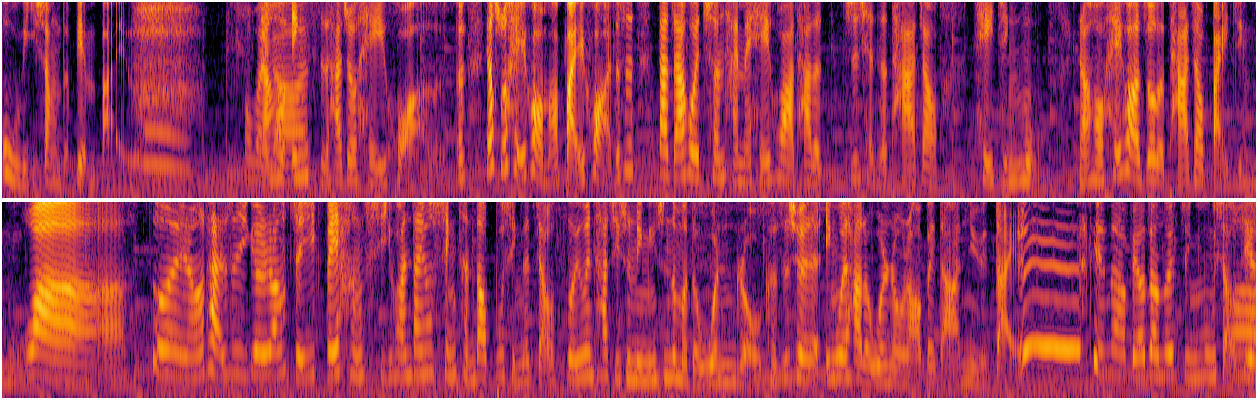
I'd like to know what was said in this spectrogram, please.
物理上的变白了，然后因此他就黑化了。呃，要说黑化吗？白化，就是大家会称还没黑化他的之前的他叫黑金木。然后黑化之后的他叫白金木哇，对，然后他也是一个让杰伊非常喜欢但又心疼到不行的角色，因为他其实明明是那么的温柔，可是却因为他的温柔然后被大家虐待。天哪，不要这样对金木小天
